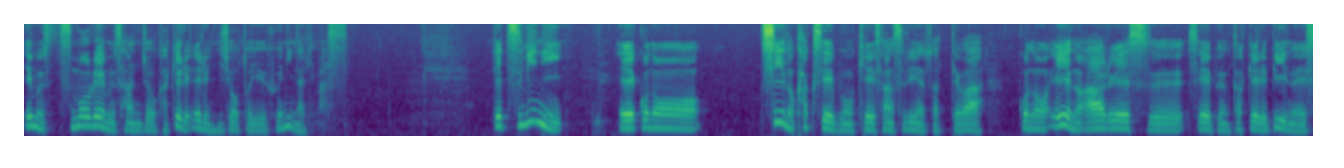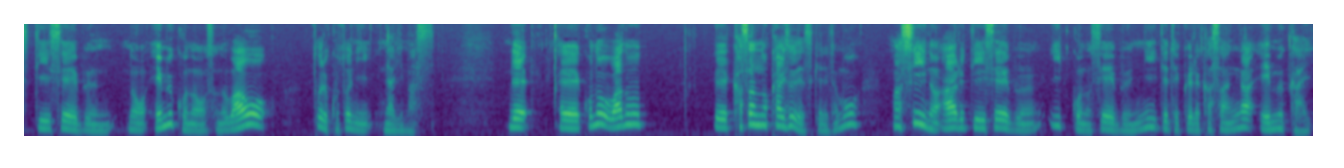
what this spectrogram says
m スモール m3 乗 ×L2 乗というふうになります。で次にえこの C の各成分を計算するにあたってはこの A の RS 成分 ×B の ST 成分の M 個のその和を取ることになります。でえ、この和のえ加算の回数ですけれどもま、C の RT 成分1個の成分に出てくる加算が M 回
